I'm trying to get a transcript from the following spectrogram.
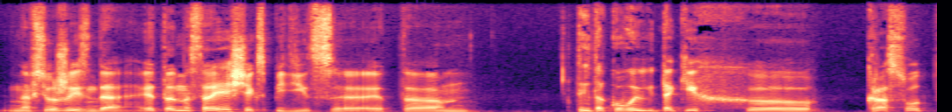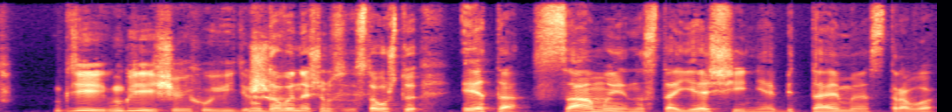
На всю жизнь, да. Это настоящая экспедиция. Это ты такого, таких красот где, ну, где еще их увидишь? Ну, давай начнем с того, что это самые настоящие необитаемые острова.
